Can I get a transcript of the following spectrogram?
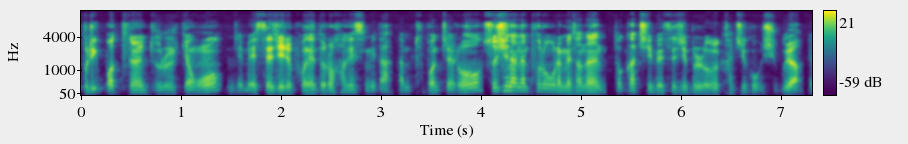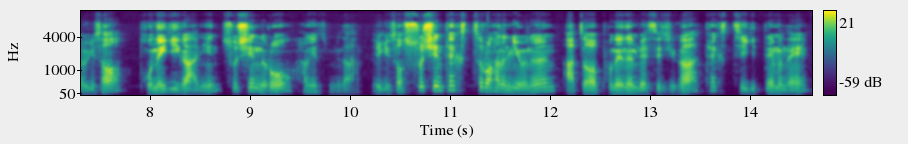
brick 버튼을 누를 경우 이제 메시지를 보내도록 하겠습니다. 다음 두 번째로 수신하는 프로그램에서는 똑같이 메시지 블록을 가지고 오시고요. 여기서 보내기가 아닌 수신으로 하겠습니다. 여기서 수신 텍스트로 하는 이유는 앞서 보내는 메시지가 텍스트이기 때문에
